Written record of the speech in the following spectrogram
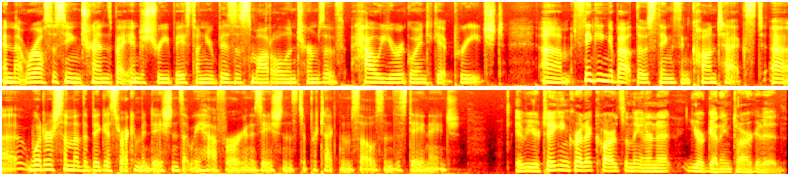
and that we're also seeing trends by industry based on your business model in terms of how you are going to get breached. Um, thinking about those things in context, uh, what are some of the biggest recommendations that we have for organizations to protect themselves in this day and age? If you're taking credit cards on the internet, you're getting targeted.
